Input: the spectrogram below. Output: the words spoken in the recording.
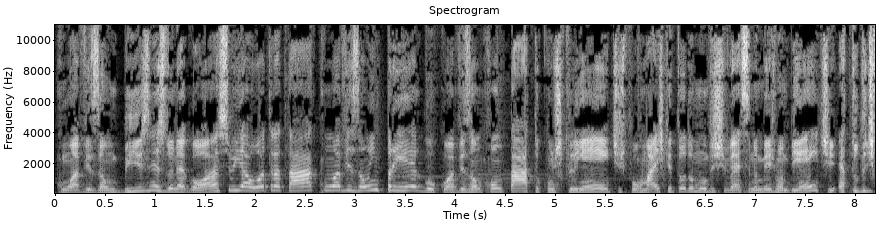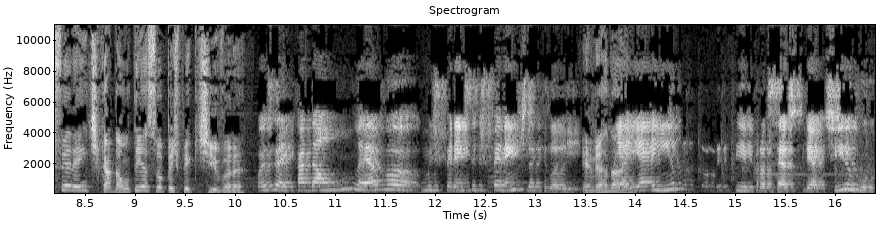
com a visão business do negócio e a outra tá com a visão emprego, com a visão contato com os clientes, por mais que todo mundo estivesse no mesmo ambiente, é tudo diferente, cada um tem a sua perspectiva perspectiva, né? Pois é, cada um leva uma experiência diferente daquilo ali. É verdade. E aí, ainda sobre esse processo criativo,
